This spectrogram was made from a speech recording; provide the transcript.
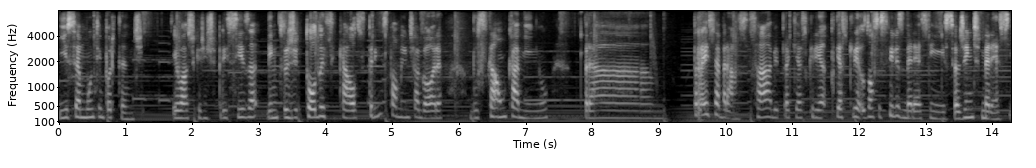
E isso é muito importante. Eu acho que a gente precisa dentro de todo esse caos principalmente agora buscar um caminho para para esse abraço, sabe? Para que as crianças, porque as crianças, os nossos filhos merecem isso, a gente merece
